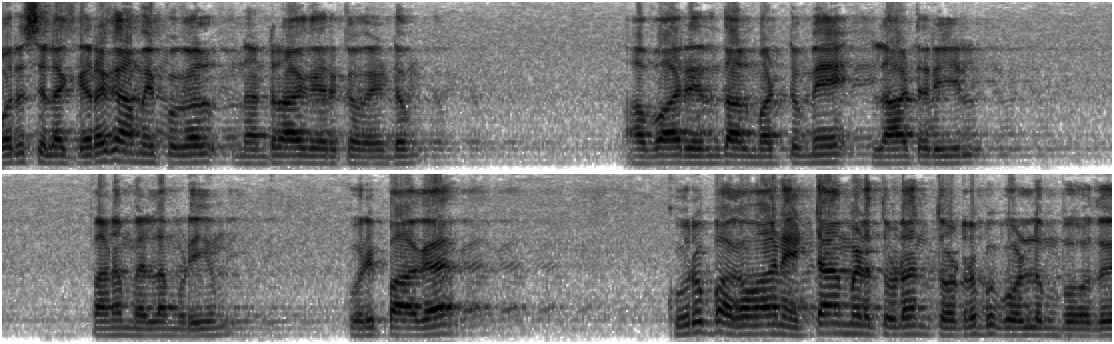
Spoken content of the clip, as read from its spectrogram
ஒரு சில கிரக அமைப்புகள் நன்றாக இருக்க வேண்டும். அவ்வாறு இருந்தால் மட்டுமே லாட்டரியில் பணம் வெல்ல முடியும். குறிப்பாக குரு பகவான் எட்டாம் இடத்துடன் தொடர்பு கொள்ளும் போது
